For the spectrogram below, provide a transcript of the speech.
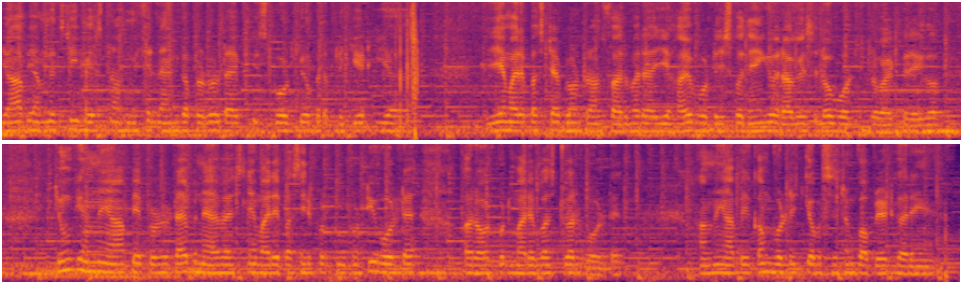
यहाँ पे हमने थ्री फेस ट्रांसमिशन लाइन का प्रोटोटाइप इस बोर्ड के ऊपर अप्लीकेट किया है। ये हमारे पास स्टेप डाउन ट्रांसफार्मर है, ये हाई वोल्टेज को देंगे और आगे से लो वोल्टेज प्रोवाइड करेगा। क्योंकि हमने यहाँ पे प्रोटोटाइप बनाया हुआ है, इसलिए हमारे पास इनपुट टू ट्वेंटी वोल्ट है और आउटपुट हमारे पास ट्वेल्व वोल्ट है। हमने यहाँ पे कम वोल्टेज के ऊपर सिस्टम को ऑपरेट कर रहे हैं।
